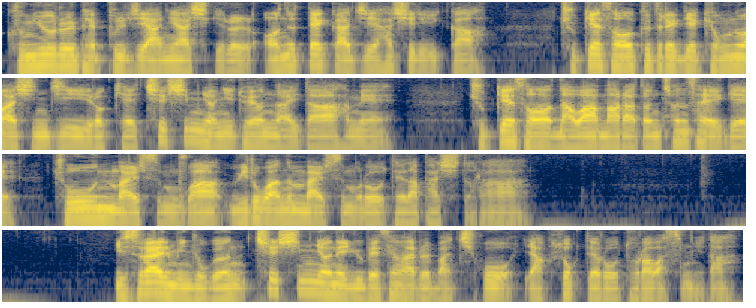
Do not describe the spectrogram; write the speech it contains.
긍휼을 베풀지 아니하시기를 어느 때까지 하시리이까 주께서 그들에게 경노하신 지 이렇게 70년이 되었나이다 하매 주께서 나와 말하던 천사에게 좋은 말씀과 위로하는 말씀으로 대답하시더라. 이스라엘 민족은 70년의 유배 생활을 마치고 약속대로 돌아왔습니다.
